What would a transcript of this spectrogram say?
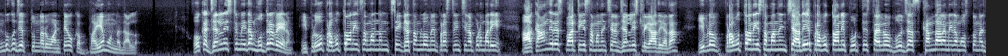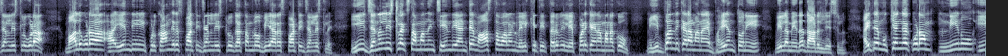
ఎందుకు చెప్తున్నారు అంటే ఒక భయం ఉన్నది వాళ్ళు ఒక జర్నలిస్ట్ మీద ముద్ర వేయడం. ఇప్పుడు ప్రభుత్వానికి సంబంధించి గతంలో మేము ప్రశ్నించినప్పుడు మరి ఆ కాంగ్రెస్ పార్టీకి సంబంధించిన జర్నలిస్టులు కాదు కదా ఇప్పుడు ప్రభుత్వానికి సంబంధించి అదే ప్రభుత్వాన్ని పూర్తి స్థాయిలో భుజ స్కందాల మీద మోస్తున్న జర్నలిస్టులు కూడా వాళ్ళు కూడా ఏంది ఇప్పుడు కాంగ్రెస్ పార్టీ జర్నలిస్టులు గతంలో బీఆర్ఎస్ పార్టీ జర్నలిస్టులు. ఈ జర్నలిస్టులకు సంబంధించి ఏంది అంటే వాస్తవాలను వెలికి తీస్తారు వీళ్ళు ఎప్పటికైనా మనకు ఇబ్బందికరమైన భయంతో వీళ్ళ మీద దాడులు చేసిన అయితే ముఖ్యంగా కూడా నేను ఈ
